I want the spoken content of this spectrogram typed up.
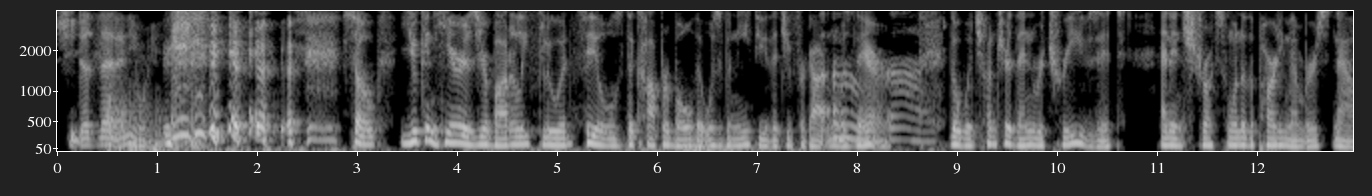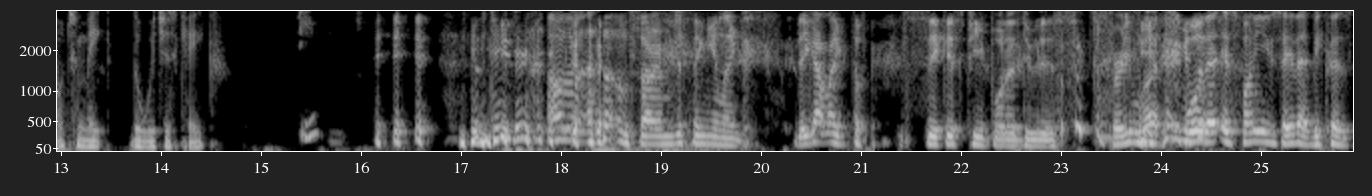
She does that anyway. so you can hear as your bodily fluid fills the copper bowl that was beneath you that you've forgotten was Oh, there. God. The witch hunter then retrieves it and instructs one of the party members now to make the witch's cake. These, I was, I'm sorry, I'm just thinking like they got like the sickest people to do this. It's pretty much. Well, that, it's funny you say that because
